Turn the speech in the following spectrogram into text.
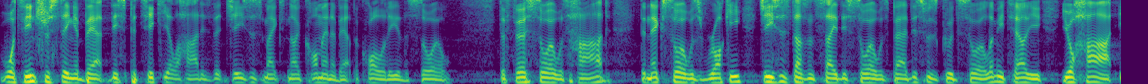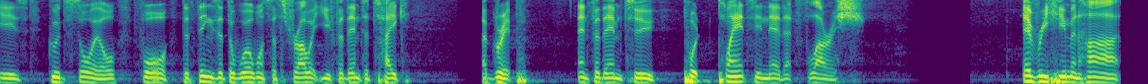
What's interesting about this particular heart is that Jesus makes no comment about the quality of the soil. The first soil was hard, the next soil was rocky. Jesus doesn't say this soil was bad, this was good soil. Let me tell you, your heart is good soil for the things that the world wants to throw at you, for them to take a grip and for them to put plants in there that flourish. Every human heart,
